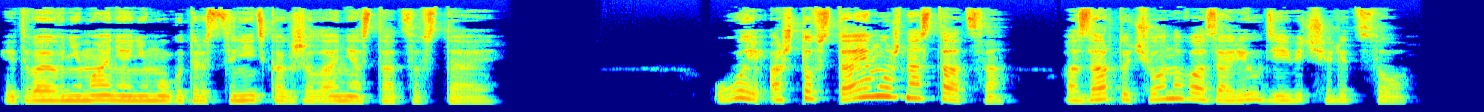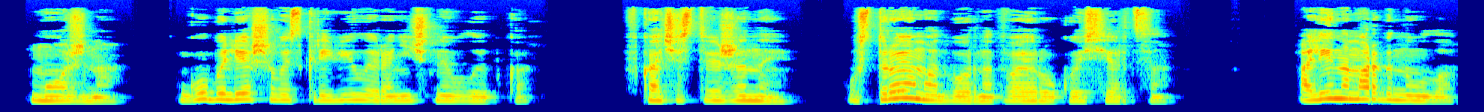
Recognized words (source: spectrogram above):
и твое внимание они могут расценить как желание остаться в стае». «Ой, а что, в стае можно остаться?» Азарт ученого озарил девичье лицо. «Можно». Губы Лешего искривила ироничная улыбка в качестве жены. Устроим отбор на твою руку и сердце?» Алина моргнула,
